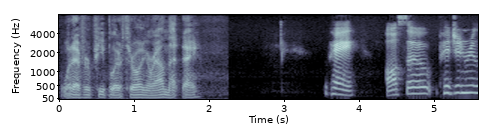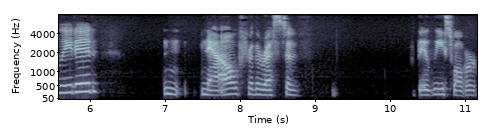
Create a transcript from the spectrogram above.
whatever people are throwing around that day. Okay, also pigeon related. N- now, for the rest of at least while we're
